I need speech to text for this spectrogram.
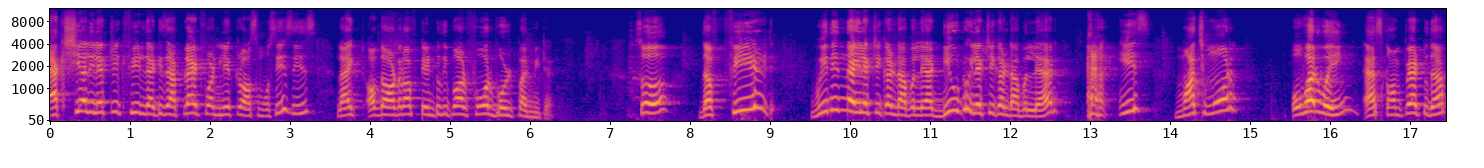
axial electric field that is applied for electroosmosis is like of the order of 10 to the power 4 volt per meter. So the field within the electrical double layer due to electrical double layer is much more overweighing as compared to the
